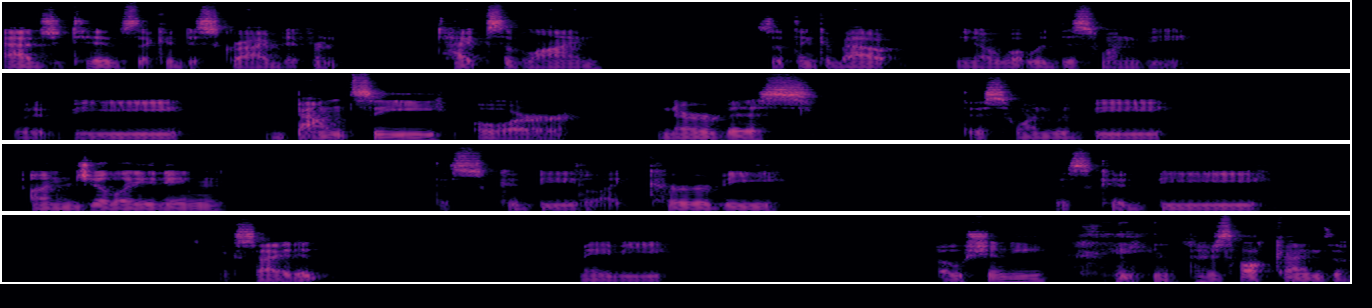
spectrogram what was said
adjectives that could describe different types of line. So think about, you know, what would this one be? Would it be bouncy or nervous? This one would be undulating. This could be like curvy. This could be excited. Maybe oceany. There's all kinds of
